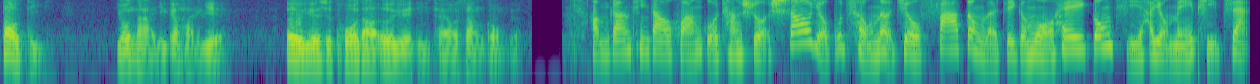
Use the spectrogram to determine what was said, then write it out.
到底有哪一个行业，二月是拖到二月底才要上工的？好，我们刚刚听到黄国昌说，稍有不从呢，就发动了这个抹黑攻击，还有媒体战。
